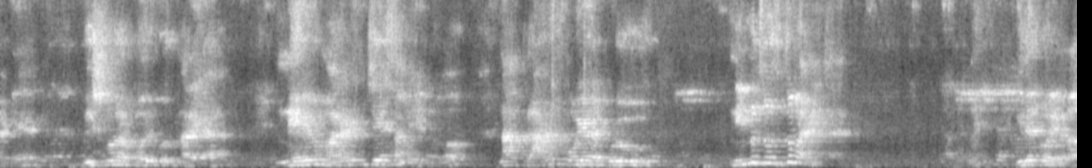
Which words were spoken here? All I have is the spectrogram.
అంటే భీష్ముల కోరి కోరుకున్నారయ్యా నేను మరణించే సమయంలో నా ప్రాణం పోయేటప్పుడు నిన్ను చూస్తూ మరణించాను. ఇదే కోరే కదా?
